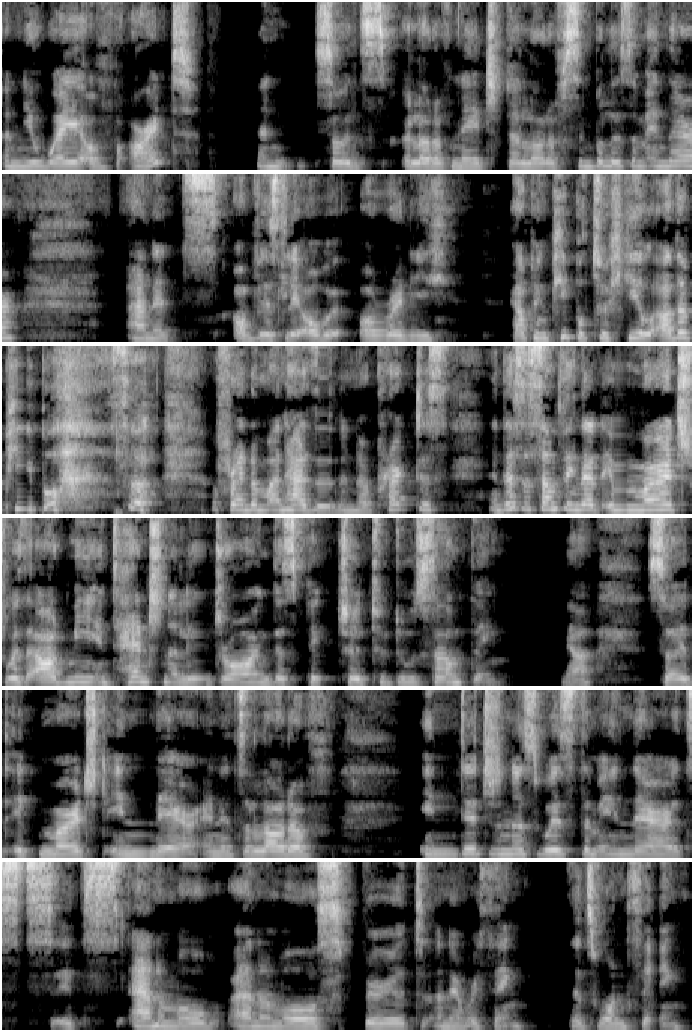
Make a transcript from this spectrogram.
a new way of art, and so it's a lot of nature, a lot of symbolism in there, and it's obviously already helping people to heal other people. so a friend of mine has it in her practice, and this is something that emerged without me intentionally drawing this picture to do something. Yeah, so it, it merged in there, and it's a lot of indigenous wisdom in there. It's it's animal animal spirit and everything. That's one thing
